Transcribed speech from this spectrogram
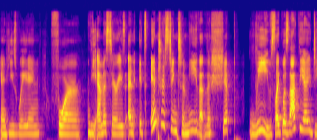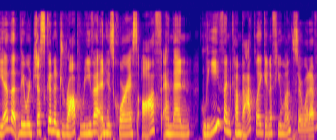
And he's waiting for the emissaries. And it's interesting to me that the ship leaves. Like was that the idea that they were just to drop Riva and his chorus off and then leave and come back like in a few months or whatever?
